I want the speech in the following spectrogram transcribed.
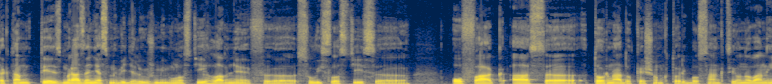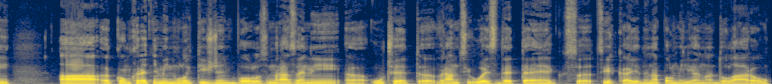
tak tam tie zmrazenia sme videli už v minulosti, hlavne v súvislosti s OFAC a s e, Tornado Cashom, ktorý bol sankcionovaný. A konkrétne minulý týždeň bol zmrazený e, účet v rámci USDT z cirka 1,5 milióna dolárov.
